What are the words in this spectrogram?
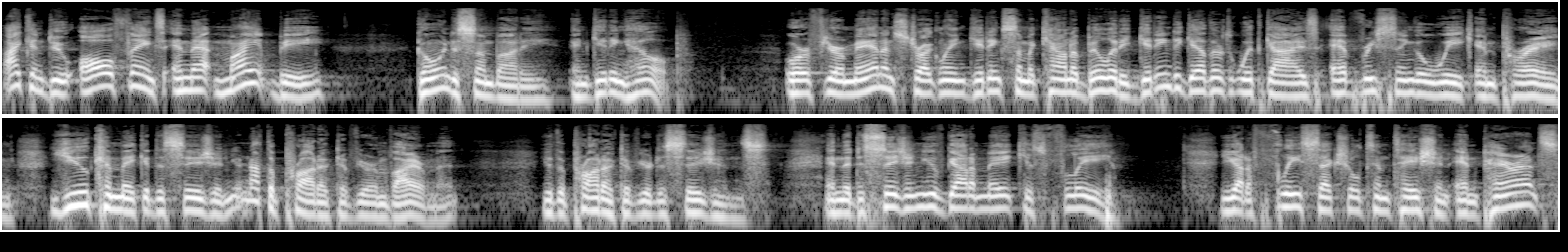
I can do all things. And that might be going to somebody and getting help. Or if you're a man and struggling, getting some accountability, getting together with guys every single week and praying. You can make a decision. You're not the product of your environment. You're the product of your decisions. And the decision you've got to make is flee. You got to flee sexual temptation. And parents,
